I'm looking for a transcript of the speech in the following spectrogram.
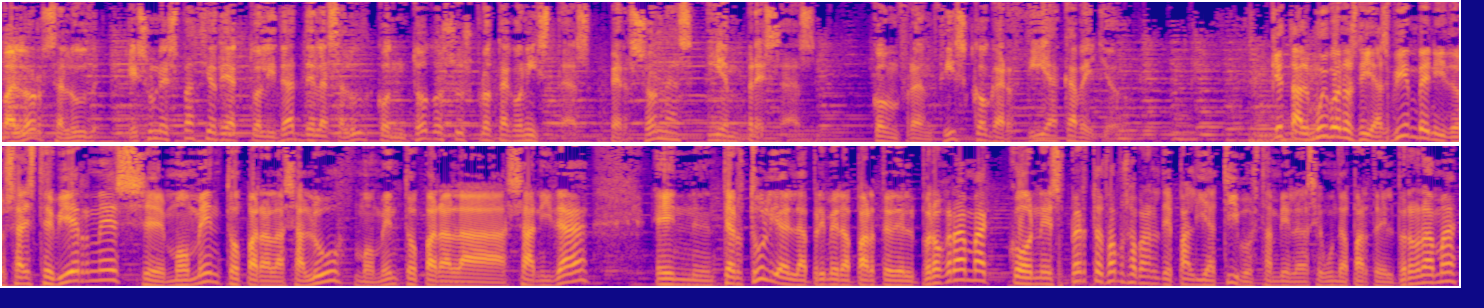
Valor Salud es un espacio de actualidad de la salud con todos sus protagonistas, personas y empresas. Con Francisco García Cabello. ¿Qué tal? Muy buenos días. Bienvenidos a este viernes, eh, momento para la salud, momento para la sanidad. En tertulia en la primera parte del programa con expertos. Vamos a hablar de paliativos también en la segunda parte del programa,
